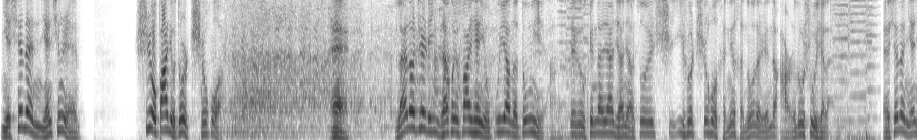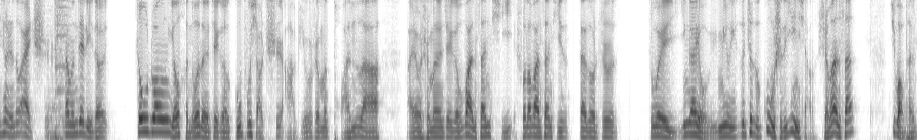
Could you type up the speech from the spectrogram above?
你现在年轻人十有八九都是吃货，哎。来到这里，你才会发现有不一样的东西啊！这个我跟大家讲讲，作为吃一说吃货，肯定很多的人的耳朵都竖起来了。呃，现在年轻人都爱吃，那么这里的周庄有很多的这个古朴小吃啊，比如什么团子啊，还有什么这个万三蹄。说到万三蹄，在座之诸位应该有没有一个这个故事的印象？沈万三聚宝盆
